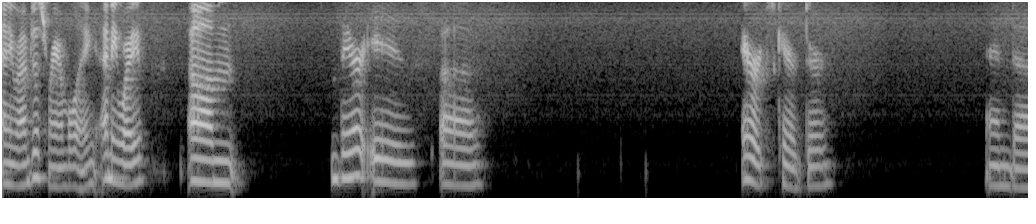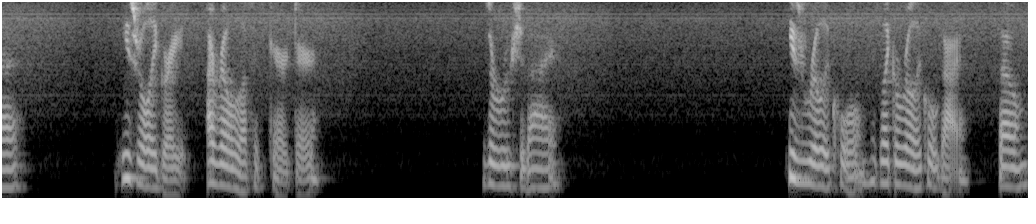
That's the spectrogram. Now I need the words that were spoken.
Anyway, I'm just rambling. Anyway, um, there is uh, Eric's character, and uh, he's really great. I really love his character. Zarushadai. He's really cool. He's like a really cool guy. So,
